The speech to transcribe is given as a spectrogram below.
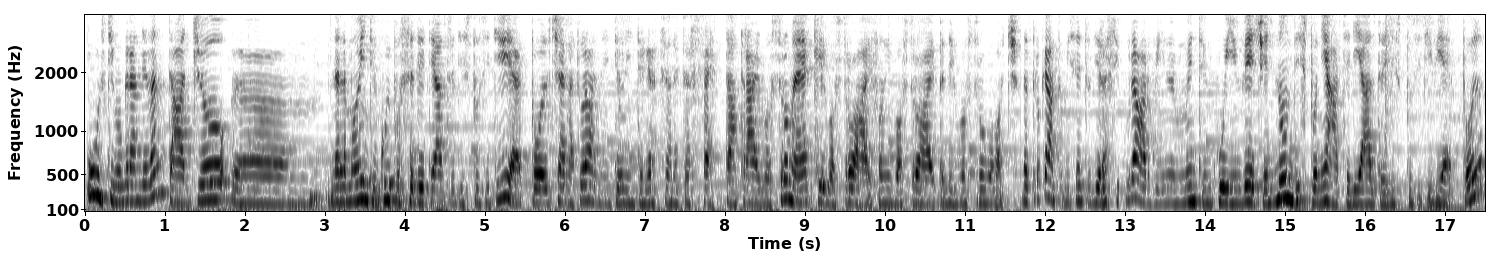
Ultimo grande vantaggio, ehm, nel momento in cui possedete altri dispositivi Apple c'è naturalmente un'integrazione perfetta tra il vostro Mac, il vostro iPhone, il vostro iPad, il vostro Watch. D'altro canto mi sento di rassicurarvi nel momento in cui invece non disponiate di altri dispositivi Apple,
